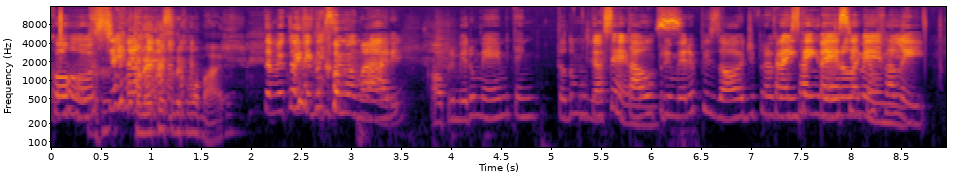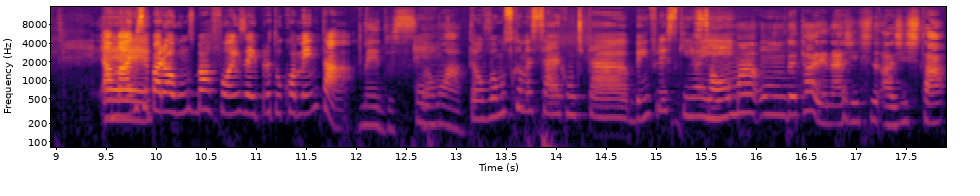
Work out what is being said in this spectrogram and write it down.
co-host. Co Também conhecida como Mari. Também conhecida como, como Mari. Ó, o primeiro meme tem... Todo mundo já tem que escutar o primeiro episódio pra, pra ver entender essa pérola esse meme. que eu falei. A Mari é... separou alguns bafões aí pra tu comentar. Medos. É. Vamos lá. Então vamos começar com o que tá bem fresquinho aí. Só uma, um detalhe, né? A gente, a gente tá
